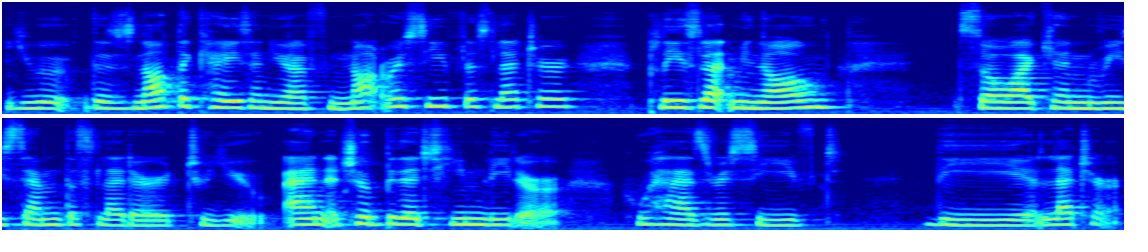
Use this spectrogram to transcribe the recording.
you this is not the case and you have not received this letter, please let me know so I can resend this letter to you. And it should be the team leader who has received the letter.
